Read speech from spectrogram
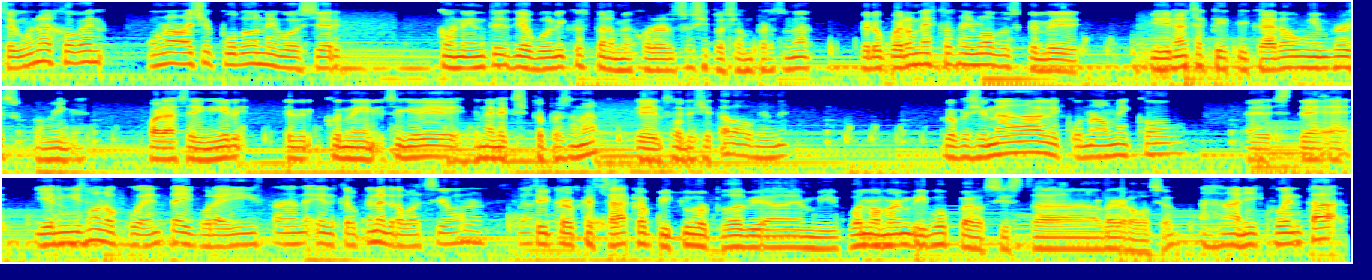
Según el joven, una noche pudo negociar con entes diabólicos para mejorar su situación personal, pero fueron estos mismos los que le pidieron sacrificar a un miembro de su familia para seguir, con el, seguir en el éxito personal que él solicitaba, obviamente. Profesional, económico, este, y él mismo lo cuenta y por ahí está, el- creo que en la grabación. Sí, creo que está el capítulo todavía en vivo. Bueno, no en vivo, pero sí está la grabación. Ajá, y cuenta,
